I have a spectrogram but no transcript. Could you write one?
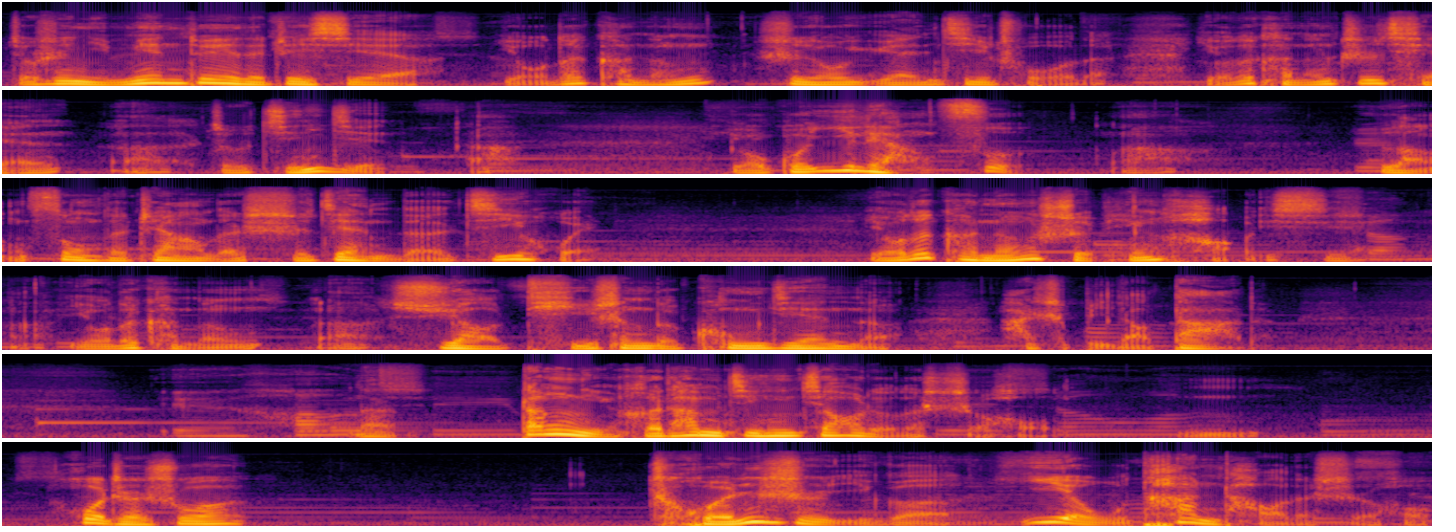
就是你面对的这些。有的可能是有语言基础的，有的可能之前啊，就是仅仅啊，有过一两次啊，朗诵的这样的实践的机会，有的可能水平好一些啊，有的可能啊需要提升的空间呢还是比较大的。那当你和他们进行交流的时候，嗯，或者说纯是一个业务探讨的时候。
